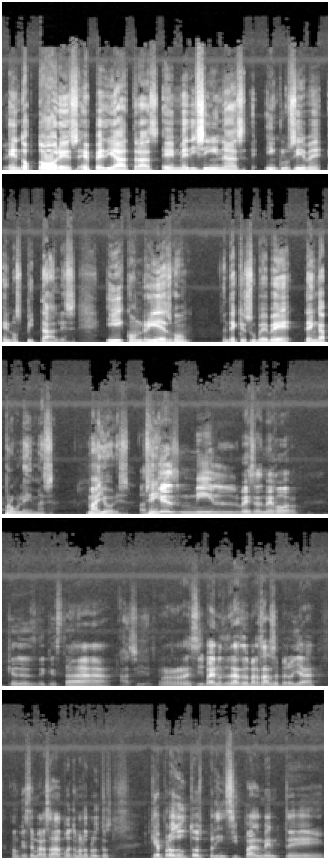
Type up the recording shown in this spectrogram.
Sí. En doctores, en pediatras, en medicinas, inclusive en hospitales. Y con riesgo de que su bebé tenga problemas mayores. Así ¿sí? que es mil veces mejor que desde que está... Así es. reci- Bueno, desde antes de embarazarse, pero ya, aunque esté embarazada, puede tomar los productos. ¿Qué productos principalmente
